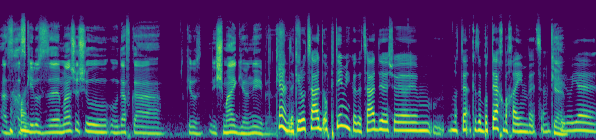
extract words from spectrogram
אז, נכון. אז כאילו זה משהו שהוא הוא דווקא, כאילו זה נשמע הגיוני. כן, זה. כאילו צעד אופטימי כזה, צעד אה, שנותן, כזה בוטח בחיים בעצם. כן. כאילו יהיה...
